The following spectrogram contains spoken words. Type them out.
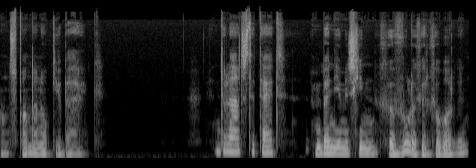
Ontspan dan ook je buik. De laatste tijd ben je misschien gevoeliger geworden.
